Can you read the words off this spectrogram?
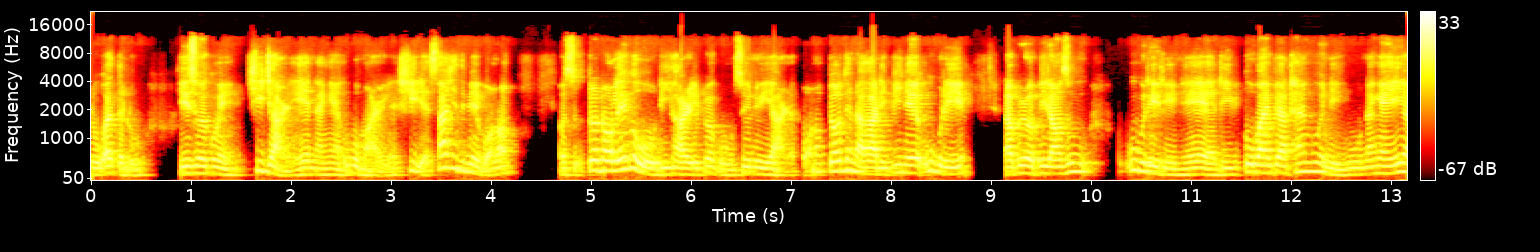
လိုအပ်တယ်လို့ရေးဆွဲခွင့်ရှိကြတယ်နိုင်ငံဥပမာတွေလည်းရှိတယ်စသဖြင့်ပေါ့နော်တော်တော်လေးကိုဒီဟာတွေအတွက်ကိုဆွေးနွေးရတယ်ပေါ့နော်ပြောချင်တာကဒီပြည်နယ်ဥပဒေ နောက်ပြီးတော့ပြည်တော်စုဥပဒေတွေနဲ့ဒီကိုပိုင်ပြဋ္ဌာန်းခွင့်တွေကိုနိုင်ငံရေးရ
